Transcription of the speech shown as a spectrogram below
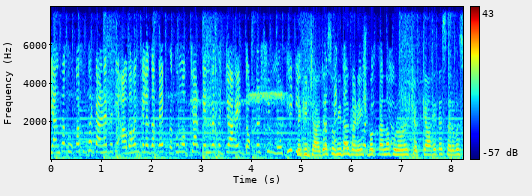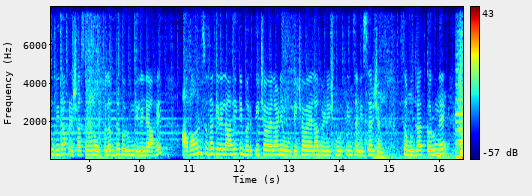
यांचा धोका सुद्धा टाळण्यासाठी आवाहन केलं जात आहे. प्रथमोपचार केंद्र सज्ज आहे डॉक्टरची मोठी ज्या ज्या सुविधा गणेश भक्तांना. पुरवणं शक्य आहे त्या सर्व सुविधा प्रशासनानं उपलब्ध करून दिलेल्या आहेत. आवाहन सुद्धा केलेलं आहे की भरतीच्या वेळेला आणि ओहोटीच्या वेळेला गणेश मूर्तींचं विसर्जन समुद्रात करू नये.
